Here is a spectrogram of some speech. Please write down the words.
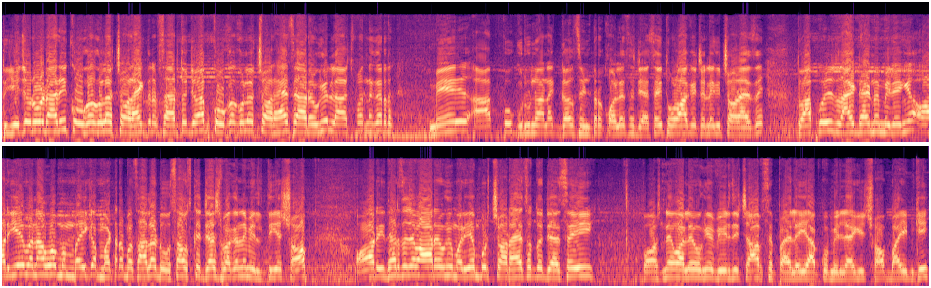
तो ये जो रोड आ रही है कोका कोला चौराहे की तरफ़ से आ रहे हो। तो जब आप कोका कोला चौराहे से आ रहे होंगे, लाजपत नगर में आपको गुरु नानक गर्ल्स इंटर कॉलेज से जैसे ही थोड़ा आगे चलेगी चौराहे से तो आपको राइट हैंड में मिलेंगे। और ये बना हुआ मुंबई का मटर मसाला डोसा, उसके जस्ट बगल में मिलती है शॉप और इधर से जब आ रहे होंगे मरियमपुर चौराहे से तो जैसे ही पहुँचने वाले होंगे वीर जी चाप से पहले ही आपको मिल जाएगी शॉप भाई इनकी।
